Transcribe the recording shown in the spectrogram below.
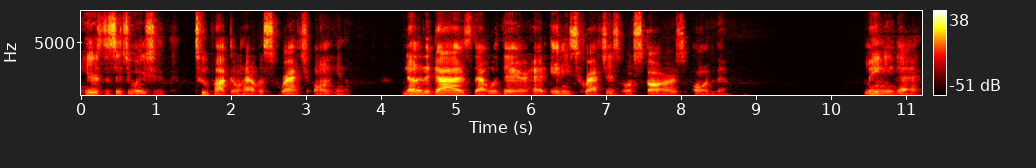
here's the situation. Tupac don't have a scratch on him. None of the guys that were there had any scratches or scars on them. Meaning that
